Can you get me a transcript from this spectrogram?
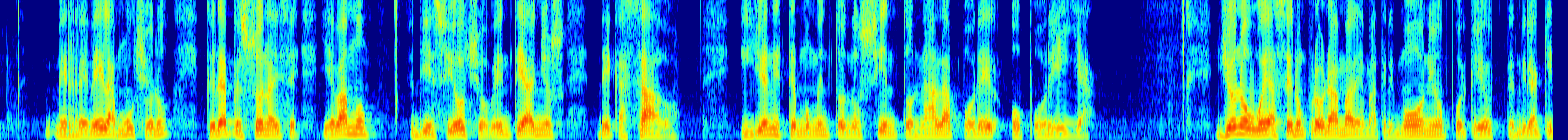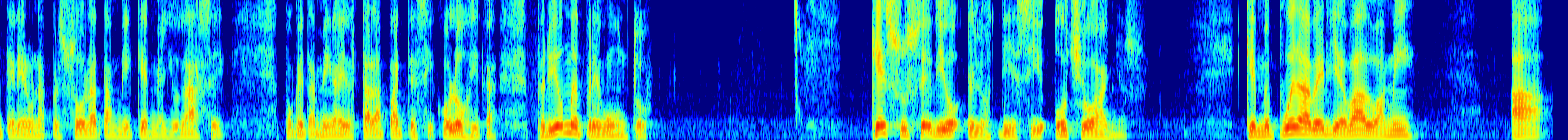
me revela mucho, ¿no? Que una persona dice, llevamos 18, 20 años de casado y yo en este momento no siento nada por él o por ella. Yo no voy a hacer un programa de matrimonio porque yo tendría que tener una persona también que me ayudase, porque también ahí está la parte psicológica. Pero yo me pregunto, ¿qué sucedió en los 18 años que me pueda haber llevado a mí a,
